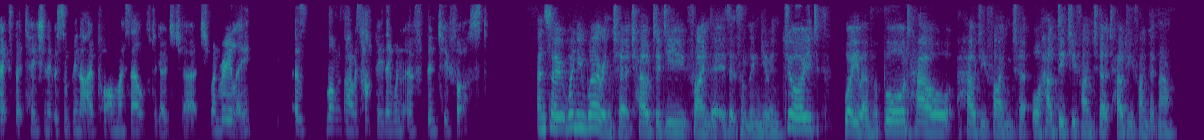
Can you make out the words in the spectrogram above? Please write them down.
expectation. It was something that I put on myself to go to church. When really, as long as I was happy, they wouldn't have been too fussed. And so, when you were in church, how did you find it? Is it something you enjoyed? Were you ever bored? How how do you find church, or how did you find church? How do you find it now?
